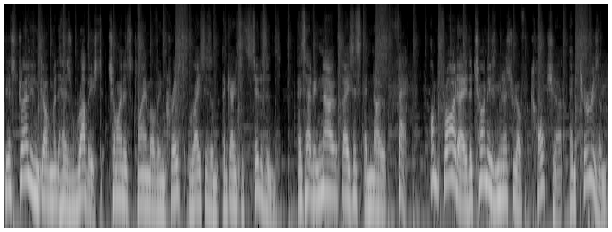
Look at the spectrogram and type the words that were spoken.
The Australian government has rubbished China's claim of increased racism against its citizens as having no basis and no fact. On Friday, the Chinese Ministry of Culture and Tourism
